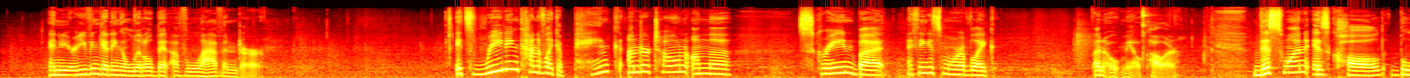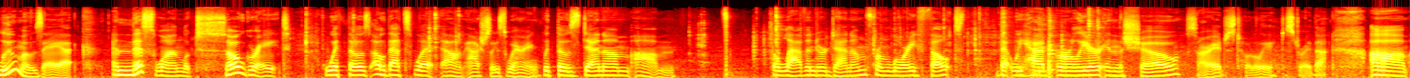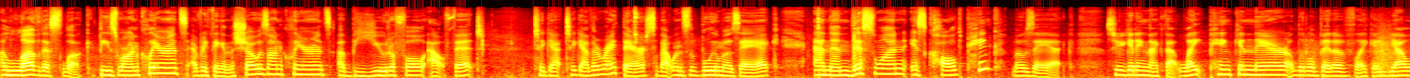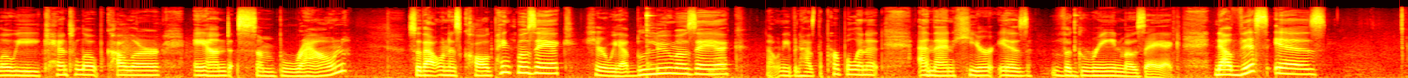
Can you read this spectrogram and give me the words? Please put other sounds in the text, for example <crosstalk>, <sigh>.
and you're even getting a little bit of lavender. It's reading kind of like a pink undertone on the screen, but I think it's more of like an oatmeal color. This one is called Blue Mosaic, and this one looked so great with those, oh, that's what um, Ashley's wearing, with those denim, um, the lavender denim from Laurie Felt that we had earlier in the show. Sorry, I just totally destroyed that. Um, I love this look. These were on clearance. Everything in the show is on clearance. A beautiful outfit to get together right there. So that one's the blue mosaic. And then this one is called pink mosaic. So you're getting like that light pink in there, a little bit of like a yellowy cantaloupe color and some brown. So that one is called pink mosaic. Here we have blue mosaic. That one even has the purple in it. And then here is the green mosaic. Now this is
